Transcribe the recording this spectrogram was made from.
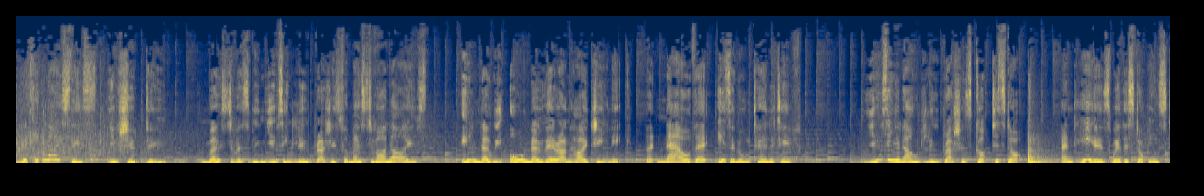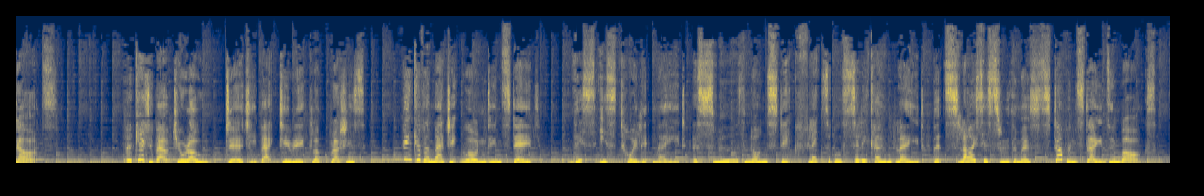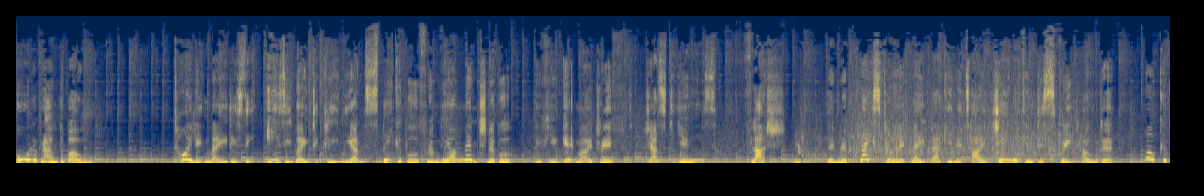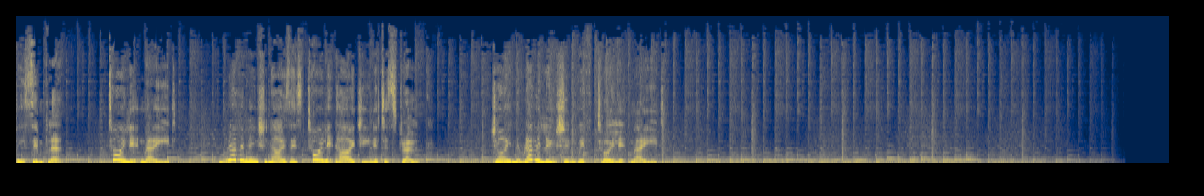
Recognise this? You should do. Most of us have been using loo brushes for most of our lives, even though we all know they're unhygienic. But now there is an alternative. Using an old loo brush has got to stop. And here's where the stopping starts. Forget about your old dirty bacteria clogged brushes. Think of a magic wand instead. This is Toilet Maid, a smooth, non-stick, flexible silicone blade that slices through the most stubborn stains and marks all around the bowl. Toilet Maid is the easy way to clean the unspeakable from the unmentionable, if you get my drift. Just use, flush, then replace Toilet Maid back in its hygienic and discreet holder. What could be simpler? Toilet Maid revolutionises toilet hygiene at a stroke. Join the revolution with Toilet Maid.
